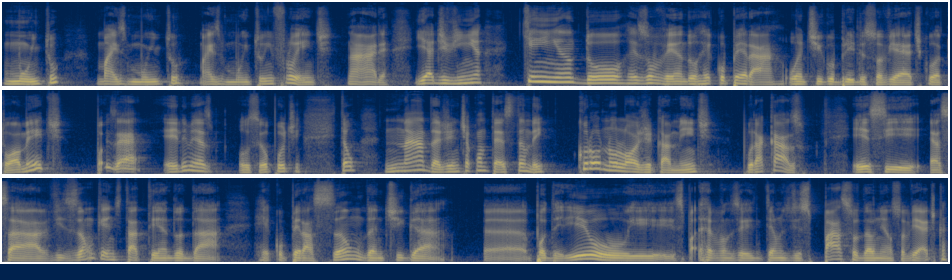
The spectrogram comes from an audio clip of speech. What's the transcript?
muito, mas muito, mas muito influente na área. E adivinha quem andou resolvendo recuperar o antigo brilho soviético atualmente? Pois é, ele mesmo, o seu Putin. Então, nada, a gente, acontece também cronologicamente por acaso. Esse, essa visão que a gente está tendo da recuperação da antiga uh, poderio e, vamos dizer, em termos de espaço da União Soviética,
